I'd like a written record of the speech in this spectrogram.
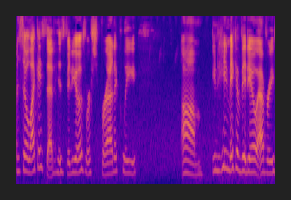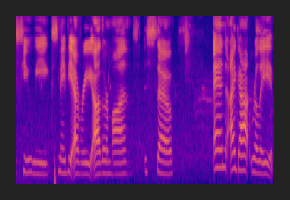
And so, like I said, his videos were sporadically um you know, he'd make a video every few weeks maybe every other month so and i got really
